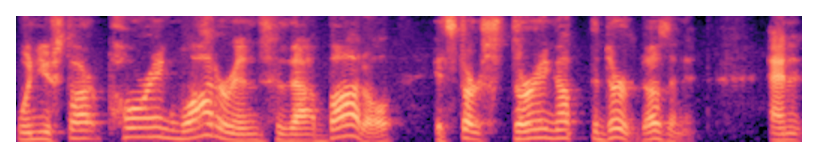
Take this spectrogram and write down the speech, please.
when you start pouring water into that bottle it starts stirring up the dirt doesn't it? And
